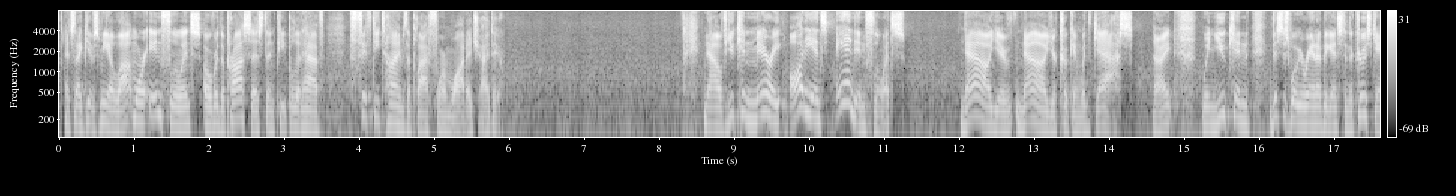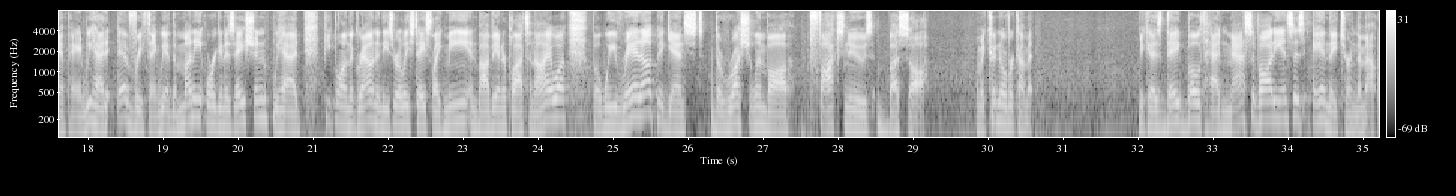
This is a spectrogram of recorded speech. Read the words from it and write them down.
And so that gives me a lot more influence over the process than people that have 50 times the platform wattage I do. Now, if you can marry audience and influence, now you're now you're cooking with gas. All right. When you can, this is what we ran up against in the Cruz campaign. We had everything. We had the money organization. We had people on the ground in these early states like me and Bob Vander Plaats in Iowa. But we ran up against the Rush Limbaugh Fox News buzzsaw. And we couldn't overcome it because they both had massive audiences and they turned them out.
